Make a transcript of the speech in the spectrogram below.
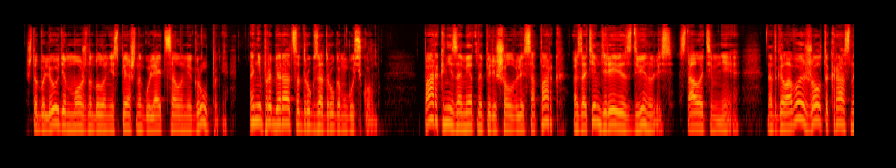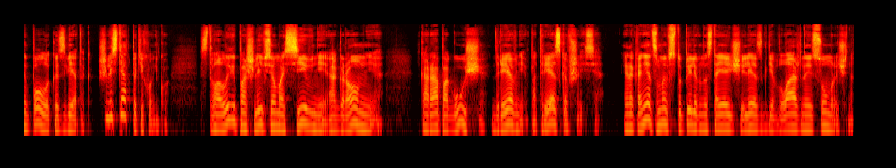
чтобы людям можно было неспешно гулять целыми группами, а не пробираться друг за другом гуськом. Парк незаметно перешел в лесопарк, а затем деревья сдвинулись, стало темнее. Над головой желто-красный полок из веток, шелестят потихоньку. Стволы пошли все массивнее, огромнее. Кора погуще, древняя, потрескавшаяся. И, наконец, мы вступили в настоящий лес, где влажно и сумрачно,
